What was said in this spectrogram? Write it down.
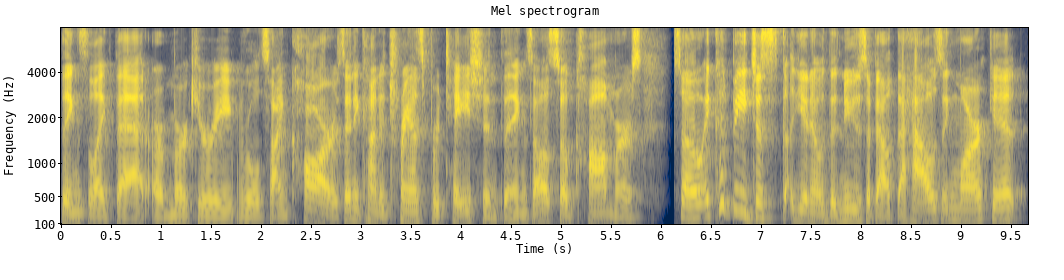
things like that are Mercury ruled sign. Cars, any kind of transportation things, also commerce. So it could be just, you know, the news about the housing market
